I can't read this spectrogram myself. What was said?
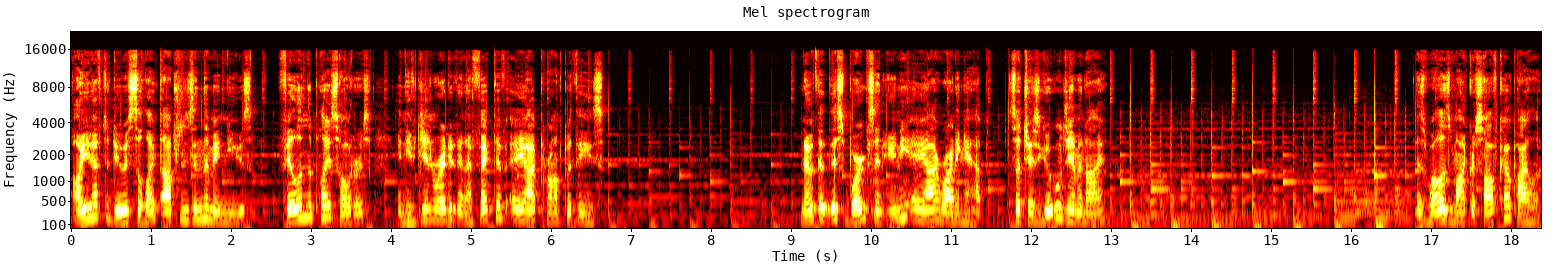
All you have to do is select options in the menus, fill in the placeholders, and you've generated an effective AI prompt with ease. Note that this works in any AI writing app, such as Google Gemini, as well as Microsoft Copilot.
